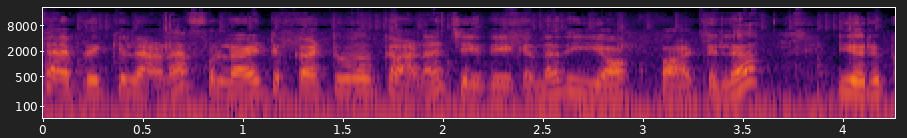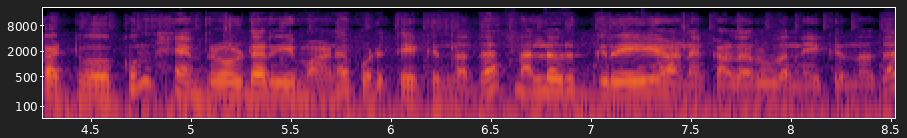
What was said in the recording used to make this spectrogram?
ഫാബ്രിക്കിലാണ് ഫുള്ളായിട്ട് കട്ട് വർക്ക് ആണ് ചെയ്തേക്കുന്നത് ഈ യോക്ക് പാർട്ടിൽ ഈ ഒരു കട്ട് വർക്കും എംബ്രോയ്ഡറിയുമാണ് കൊടുത്തേക്കുന്നത്. നല്ലൊരു ഗ്രേ ആണ് കളർ വന്നേക്കുന്നത്.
